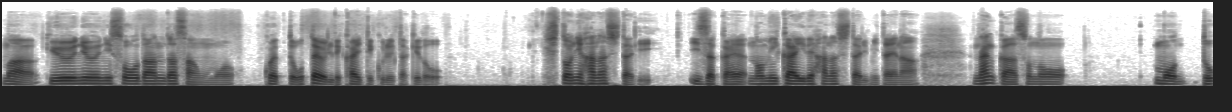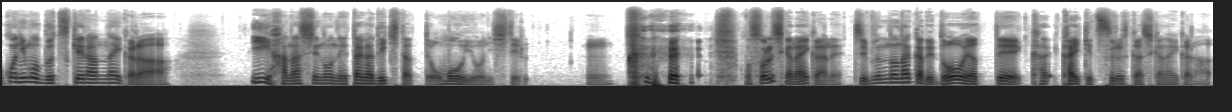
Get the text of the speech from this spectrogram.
まあ牛乳に相談ださんもこうやってお便りで書いてくれたけど人に話したり居酒屋飲み会で話したりみたいななんかそのもうどこにもぶつけらんないからいい話のネタができたって思うようにしてる。うん。もうそれしかないからね。自分の中でどうやって解決するかしかないから。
